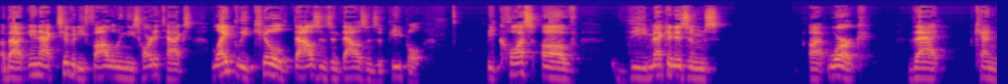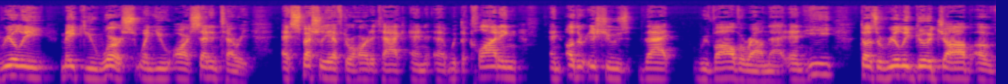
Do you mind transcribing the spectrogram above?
about inactivity following these heart attacks likely killed thousands and thousands of people because of the mechanisms at work that can really make you worse when you are sedentary, especially after a heart attack and uh, with the clotting and other issues that revolve around that. And he does a really good job of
